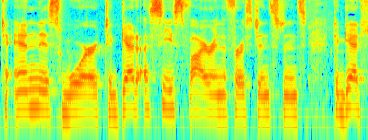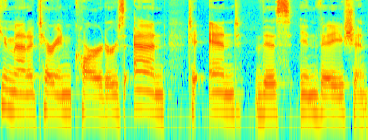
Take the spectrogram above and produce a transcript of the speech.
to end this war, to get a ceasefire in the first instance, to get humanitarian corridors, and to end this invasion.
